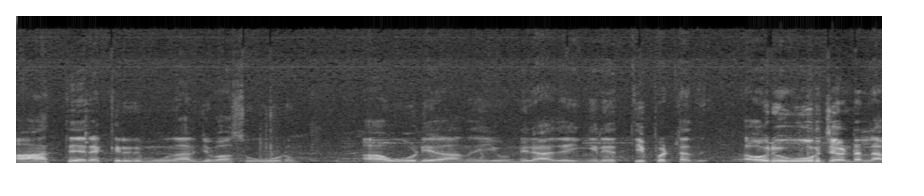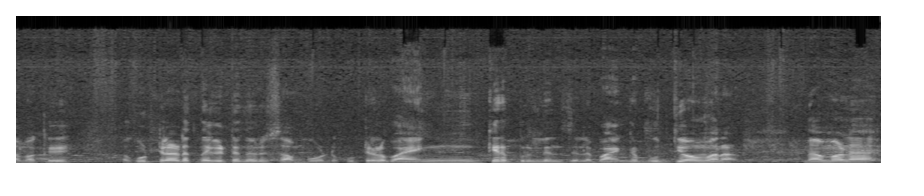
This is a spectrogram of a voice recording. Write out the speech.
ആ തിരക്കിൽ ഒരു മൂന്നാലഞ്ച് മാസം ഓടും. ആ ഓടിയതാണ് ഈ ഉണ്ണിരാജ ഇങ്ങനെ എത്തിപ്പെട്ടത്. ആ ഒരു ഊർജം ഉണ്ടല്ലോ. നമുക്ക് കുട്ടികളുടെ അടുത്ത് കിട്ടുന്ന ഒരു സംഭവമുണ്ട്. കുട്ടികൾ ഭയങ്കര ബ്രില്യൻസ് അല്ല ഭയങ്കര ബുദ്ധിമാന്മാരാണ്. നമ്മളെ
